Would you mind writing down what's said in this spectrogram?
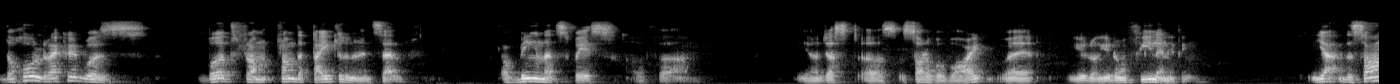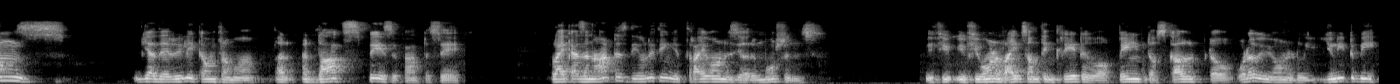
the whole record was birthed from from the title in itself, of being in that space of um, you know just sort of a void where you don't you don't feel anything. Yeah, the songs, yeah, they really come from a, a, a dark space, if I have to say. Like as an artist the only thing you thrive on is your emotions. If you if you want to write something creative or paint or sculpt or whatever you want to do you need to be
